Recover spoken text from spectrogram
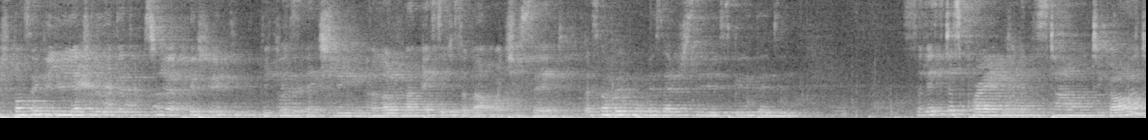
Je pensais que Yulia, tu devrais peut-être continuer à prêcher. because actually a lot of my message is about what you said. Parce qu'en fait, mon message, c'est ce que tu as dit. So let's just pray and commit this time to God.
